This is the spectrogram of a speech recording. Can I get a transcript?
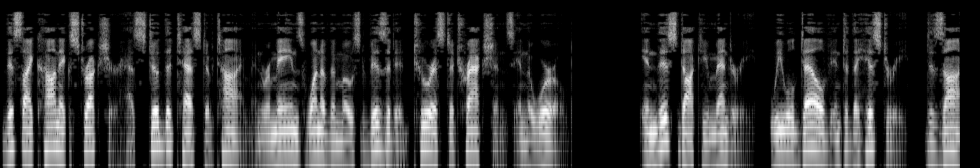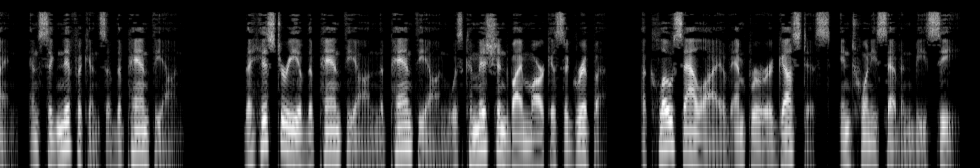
this iconic structure has stood the test of time and remains one of the most visited tourist attractions in the world. In this documentary, we will delve into the history, design, and significance of the Pantheon. The history of the Pantheon The Pantheon was commissioned by Marcus Agrippa, a close ally of Emperor Augustus, in 27 BC.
